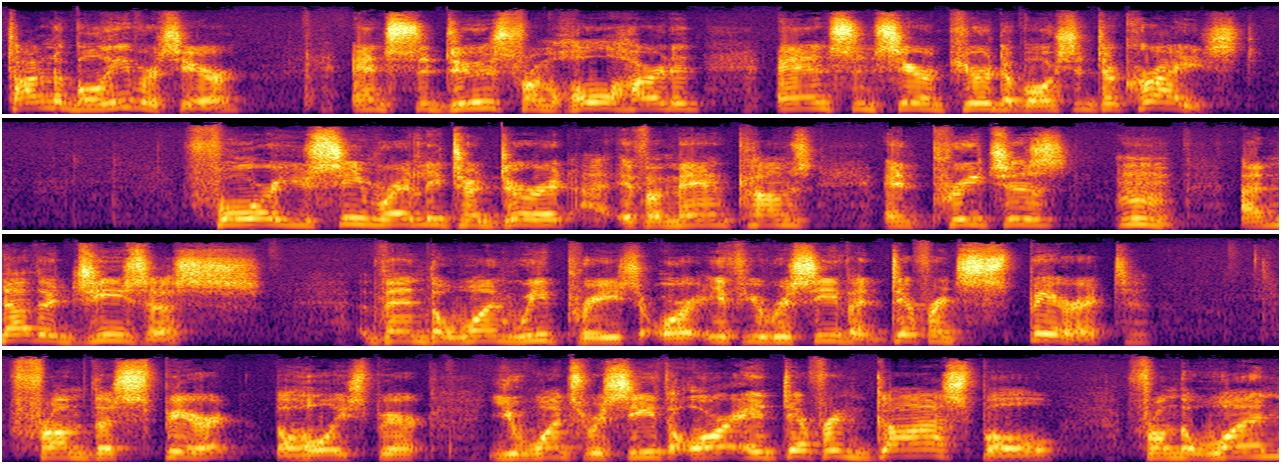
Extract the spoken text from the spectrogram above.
talking to believers here, and seduced from wholehearted and sincere and pure devotion to Christ. For you seem readily to endure it if a man comes and preaches mm, another Jesus than the one we preach, or if you receive a different spirit from the Spirit, the Holy Spirit, you once received, or a different gospel from the one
